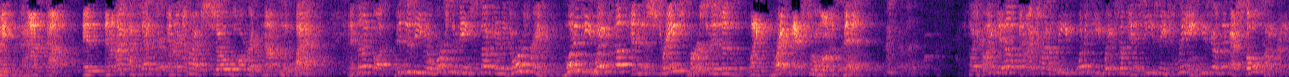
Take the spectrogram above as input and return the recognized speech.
mean, passed out. And, and I, I sat there and I tried so hard not to laugh. And then I thought, this is even worse than being stuck in the doorframe. What if he wakes up and this strange person is just like right next to him on his bed? I thought, if I get up and I try to leave, what if he wakes up and sees me fleeing? He's going to think I stole something.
